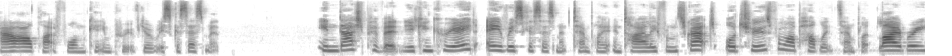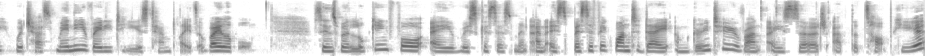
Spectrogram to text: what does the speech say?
how our platform can improve your risk assessment. In Dashpivot, you can create a risk assessment template entirely from scratch or choose from our public template library, which has many ready-to-use templates available. Since we're looking for a risk assessment and a specific one today, I'm going to run a search at the top here.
